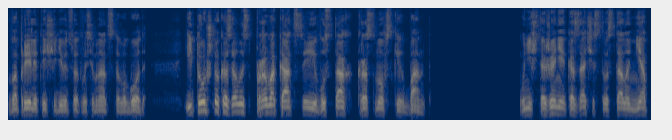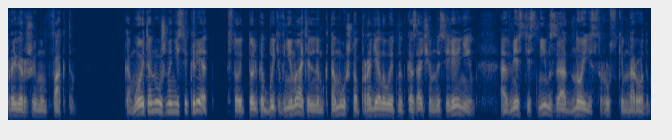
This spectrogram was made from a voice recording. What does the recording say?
в апреле 1918 года, и то, что казалось провокацией в устах красновских банд. Уничтожение казачества стало неопровержимым фактом. Кому это нужно, не секрет. Стоит только быть внимательным к тому, что проделывает над казачьим населением, а вместе с ним заодно и с русским народом.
